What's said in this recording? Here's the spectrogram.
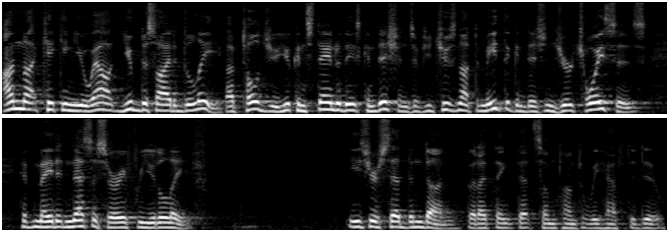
I'm not kicking you out. You've decided to leave. I've told you, you can stay under these conditions. If you choose not to meet the conditions, your choices have made it necessary for you to leave. Easier said than done, but I think that's sometimes what we have to do.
